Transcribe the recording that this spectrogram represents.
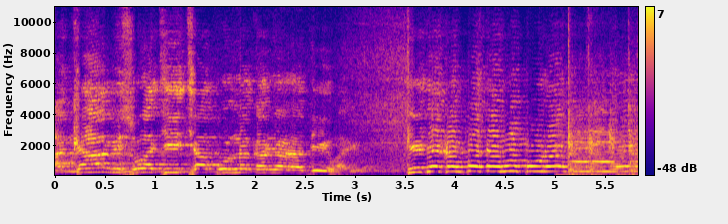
अख्ख्या विश्वाची इच्छा पूर्ण करणारा देव आहे. तेथे कल्पतरू पूर्ण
